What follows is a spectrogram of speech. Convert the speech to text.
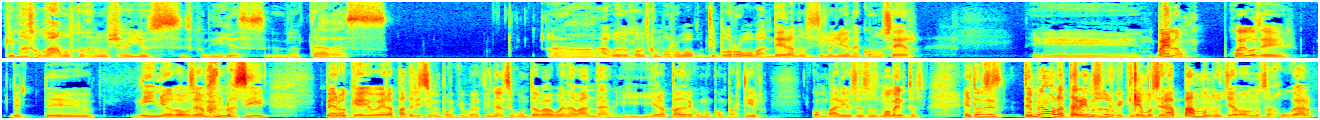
¿Qué más jugábamos cuando éramos chavillos? Escondidillas, latadas. Ah, algunos jugamos como robo, tipo robo bandera, no sé si lo llegan a conocer. Eh, bueno, juegos de, de, niños, vamos a llamarlo así. Pero que era padrísimo porque al final se juntaba buena banda y, era padre como compartir con varios esos momentos. Entonces, terminamos la tarea nosotros lo que queríamos era vámonos ya, vámonos a jugar.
